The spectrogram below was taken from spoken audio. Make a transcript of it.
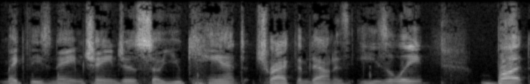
make these name changes so you can't track them down as easily. But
